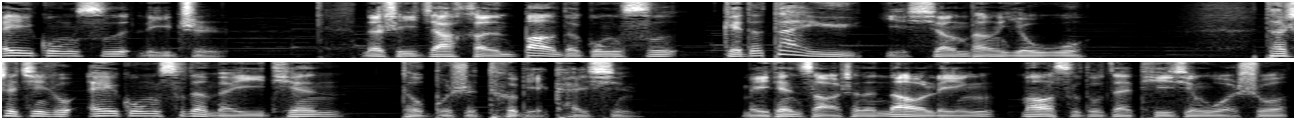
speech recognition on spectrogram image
A 公司离职，那是一家很棒的公司，给的待遇也相当优渥。但是进入 A 公司的每一天都不是特别开心，每天早上的闹铃貌似都在提醒我说，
